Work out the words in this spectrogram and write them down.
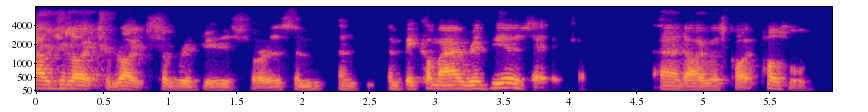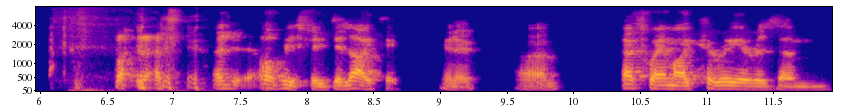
how would you like to write some reviews for us and, and, and become our reviews editor? And I was quite puzzled by that and obviously delighted, you know. Um, that's where my career as um,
